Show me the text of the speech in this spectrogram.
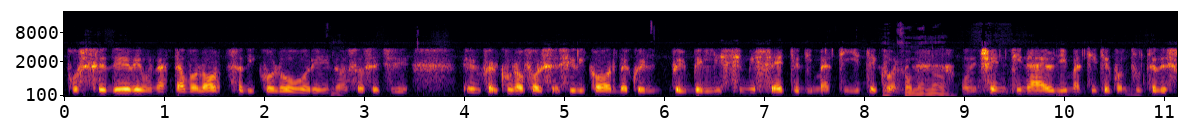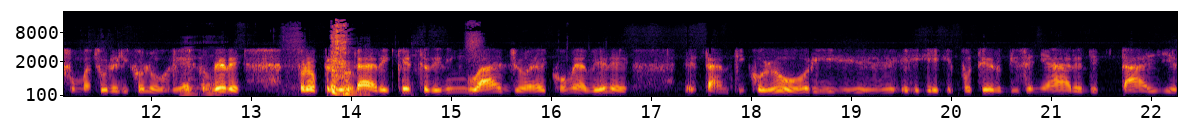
possedere una tavolozza di colori, non so se ci, eh, qualcuno forse si ricorda quel- quei bellissimi set di matite con no? un centinaio di matite con tutte le sfumature di colori. Ecco, Mm. avere proprietà e ricchezza di linguaggio è come avere eh, tanti colori eh, e, e- e poter disegnare dettagli e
